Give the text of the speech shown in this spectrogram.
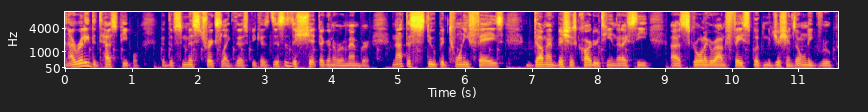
And I really detest people that dismiss tricks like this because this is the shit they're going to remember. Not the stupid 20 phase, dumb, ambitious card routine that I see uh, scrolling around Facebook Magicians Only group,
